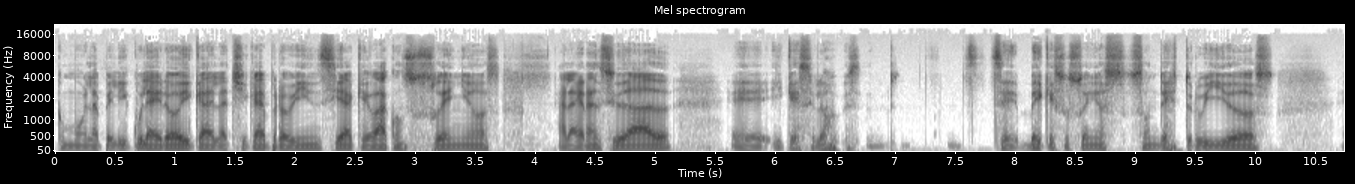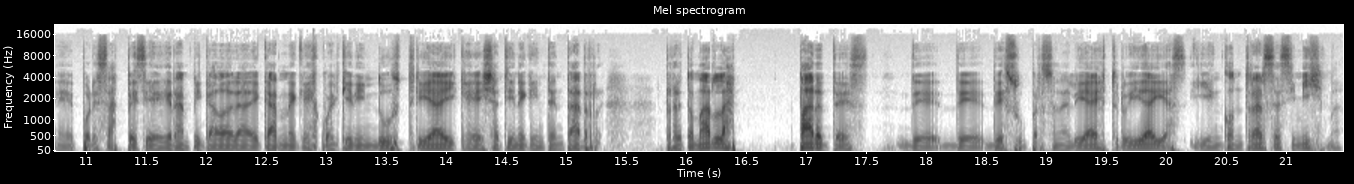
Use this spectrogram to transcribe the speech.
como la película heroica de la chica de provincia que va con sus sueños a la gran ciudad eh, y que se, los, se ve que sus sueños son destruidos eh, por esa especie de gran picadora de carne que es cualquier industria y que ella tiene que intentar retomar las partes de, de- de su personalidad destruida y, y encontrarse a sí misma.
